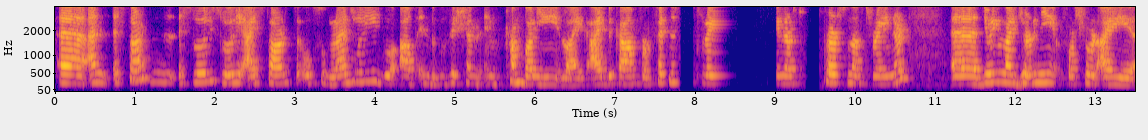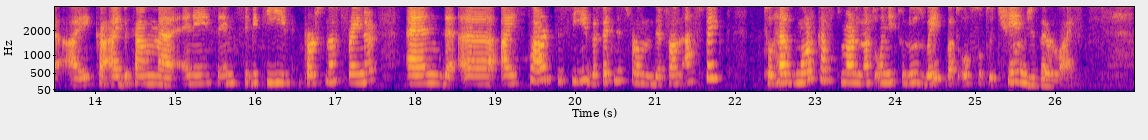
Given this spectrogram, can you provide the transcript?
uh, and start slowly slowly i start also gradually go up in the position in company like i become from fitness trainer to personal trainer. Uh, during my journey, for sure, I I, I become uh, NASM CPT personal trainer, and uh, I start to see the fitness from different aspect to help more customer not only to lose weight but also to change their life.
